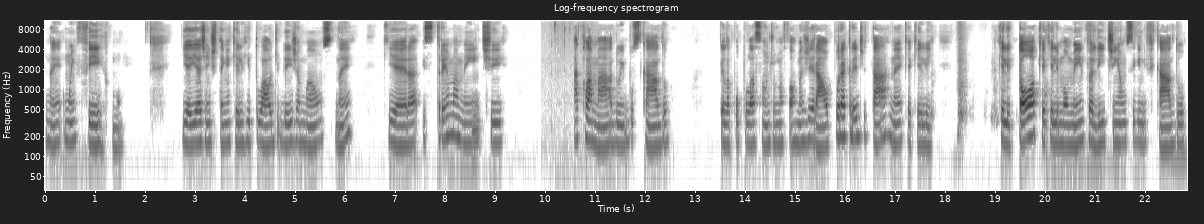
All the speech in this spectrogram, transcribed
né, um enfermo. E aí a gente tem aquele ritual de beija-mãos, né? Que era extremamente aclamado e buscado pela população de uma forma geral, por acreditar, né, que aquele aquele toque, aquele momento ali tinha um significado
